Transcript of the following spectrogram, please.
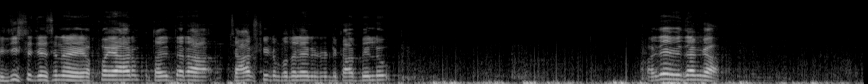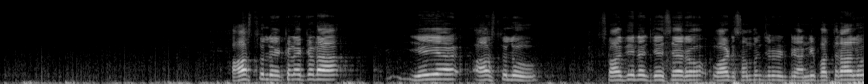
రిజిస్టర్ చేసిన ఎఫ్ఐఆర్ తదితర ఛార్జ్షీట్ మొదలైనటువంటి కాపీలు. అదేవిధంగా ఆస్తులు ఎక్కడెక్కడ ఏ ఏ ఆస్తులు స్వాధీనం చేశారో వాటికి సంబంధించినటువంటి అన్ని పత్రాలు.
